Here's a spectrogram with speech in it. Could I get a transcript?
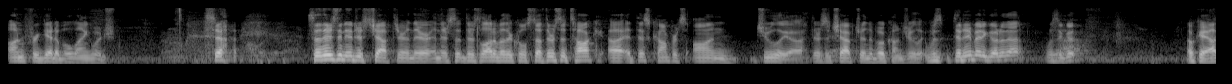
unforgettable language. So, so there's an Idris chapter in there, and there's a, there's a lot of other cool stuff. There's a talk uh, at this conference on Julia. There's a chapter in the book on Julia. Was, did anybody go to that? Was it good? Okay, I,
